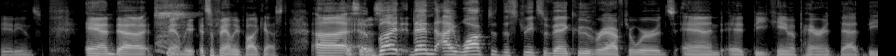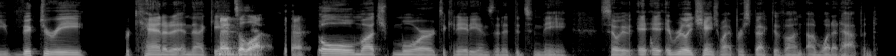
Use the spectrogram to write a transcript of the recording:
Canadians. And uh, it's family. It's a family podcast. Uh, Yes, but then I walked the streets of Vancouver afterwards, and it became apparent that the victory for Canada in that game Meant a lot. Yeah. so much more to Canadians than it did to me. So it, it, it really changed my perspective on on what had happened.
